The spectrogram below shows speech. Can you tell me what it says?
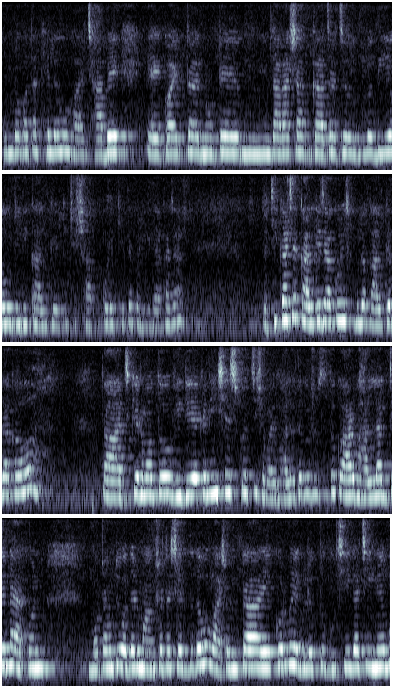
কুমড়ো পাতা খেলেও হয়। ছাদে কয়েকটা নোটে দাঁড়া শাক গাছ আছে, ওইগুলো দিয়েও যদি কালকে কিছু শাক করে খেতে পারি, দেখা যাক। তো ঠিক আছে, কালকে যা করি সেগুলো কালকে দেখাবো। তো আজকের মতো ভিডিও এখানেই শেষ করছি। সবাই ভালো থেকো, সুস্থ থেকো। আর ভালো লাগছে না এখন মোটামুটি ওদের মাংসটা সেদ্ধ দেবো, বাসনটা এ করব, এগুলো একটু গুছিয়ে গাছিয়ে নেব,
